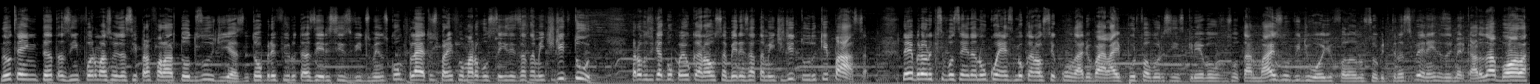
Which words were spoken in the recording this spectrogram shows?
Não tem tantas informações assim para falar todos os dias, então eu prefiro trazer esses vídeos menos completos para informar vocês exatamente de tudo. Para você que acompanha o canal saber exatamente de tudo que passa. Lembrando que se você ainda não conhece meu canal secundário, vai lá e por favor se inscreva. Eu vou soltar mais um vídeo hoje falando sobre transferência diferentes do mercado da bola.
